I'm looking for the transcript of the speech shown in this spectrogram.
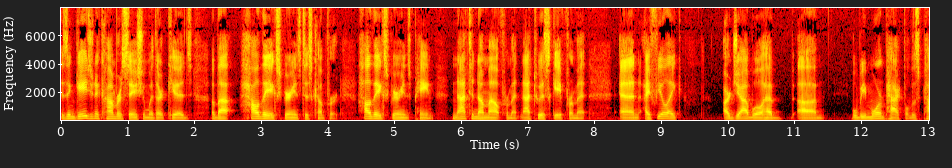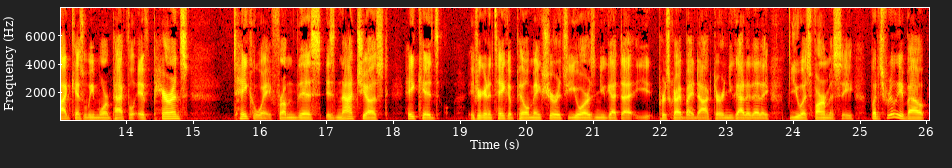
is engage in a conversation with our kids about how they experience discomfort, how they experience pain, not to numb out from it, not to escape from it. And I feel like our job will have um, will be more impactful. This podcast will be more impactful if parents takeaway from this is not just, hey kids, if you're going to take a pill, make sure it's yours and you got that prescribed by a doctor and you got it at a U.S. pharmacy. But it's really about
